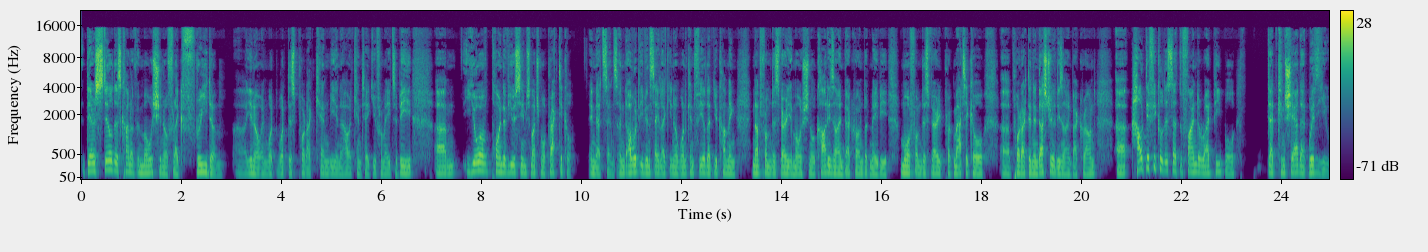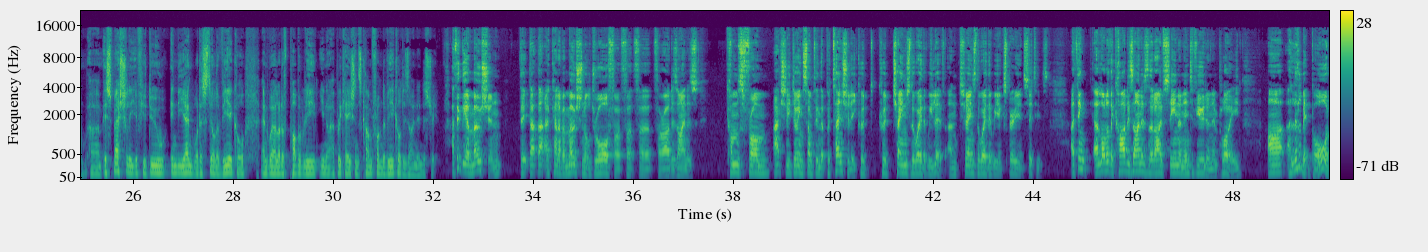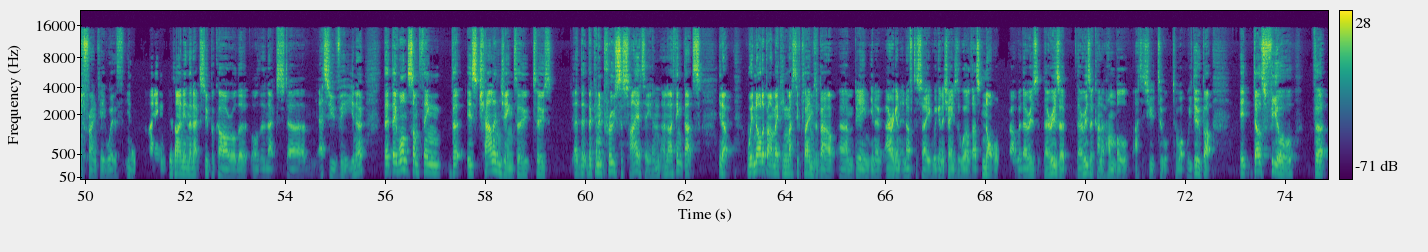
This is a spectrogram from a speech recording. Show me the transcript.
there's still this kind of emotion of like freedom uh, you know, and what what this product can be and how it can take you from A to B. Um, your point of view seems much more practical in that sense. And I would even say, like, you know, one can feel that you're coming not from this very emotional car design background, but maybe more from this very pragmatical uh, product and industrial design background. Uh, how difficult is that to find the right people that can share that with you, um, especially if you do in the end what is still a vehicle and where a lot of probably you know applications come from the vehicle design industry. I think the emotion that that, that kind of emotional draw for for for, for our designers comes from actually doing something that potentially could could change the way that we live and change the way that we experience cities. I think a lot of the car designers that I've seen and interviewed and employed are a little bit bored, frankly, with you know designing, designing the next supercar or the or the next uh, SUV. You know, they, they want something that is challenging to to uh, that, that, can improve society, and and I think that's you know we're not about making massive claims about um, being, you know, arrogant enough to say we're going to change the world. That's not what we're about. There is there is a there is a kind of humble attitude to to what we do, but it does feel that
